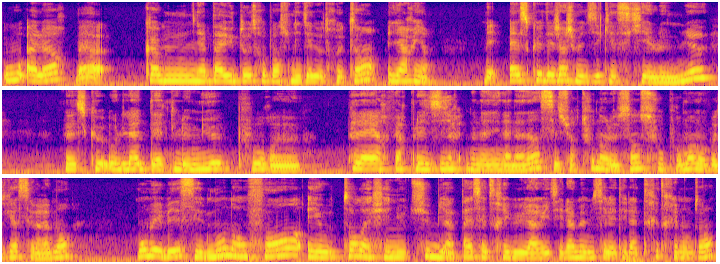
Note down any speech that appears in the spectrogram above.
Ou alors, bah, comme il n'y a pas eu d'autres opportunités, d'autres temps, il n'y a rien. Mais est-ce que déjà je me dis qu'est-ce qui est le mieux? Parce que au-delà d'être le mieux pour euh, plaire, faire plaisir, nanani nanana, c'est surtout dans le sens où pour moi mon podcast c'est vraiment mon bébé, c'est mon enfant, et autant ma chaîne YouTube, il n'y a pas cette régularité-là, même si elle était là très très longtemps.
